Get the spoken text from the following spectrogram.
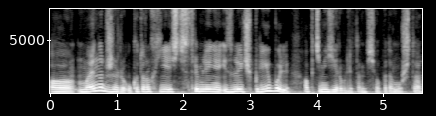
менеджеры, у которых есть стремление извлечь прибыль, оптимизировали там все, потому что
